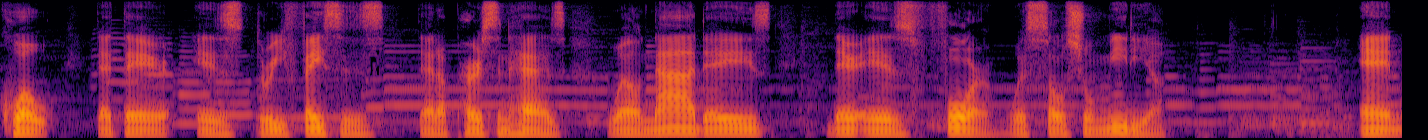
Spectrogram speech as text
quote that there is three faces that a person has. Well, nowadays, there is four with social media. And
